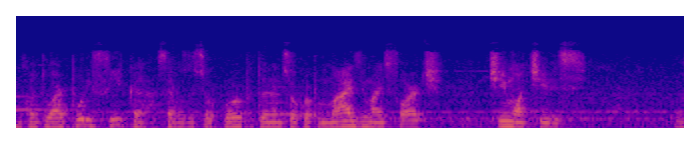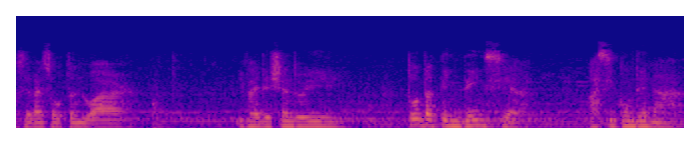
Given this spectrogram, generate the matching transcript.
enquanto o ar purifica as células do seu corpo, tornando seu corpo mais e mais forte. Timo, ative-se. Você vai soltando o ar e vai deixando ir toda a tendência a se condenar,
